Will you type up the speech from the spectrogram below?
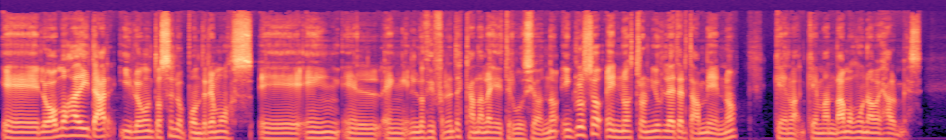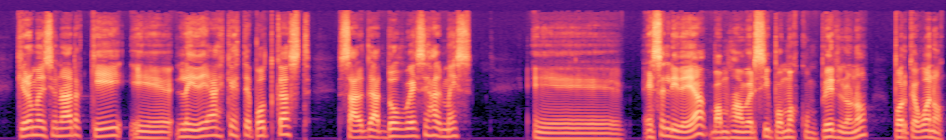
Eh, lo vamos a editar y luego entonces lo pondremos eh, en, los diferentes canales de distribución, ¿no? Incluso en nuestro newsletter también, ¿no? Que mandamos una vez al mes. Quiero mencionar que la idea es que este podcast salga dos veces al mes. Esa es la idea. Vamos a ver si podemos cumplirlo, ¿no? Porque bueno,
